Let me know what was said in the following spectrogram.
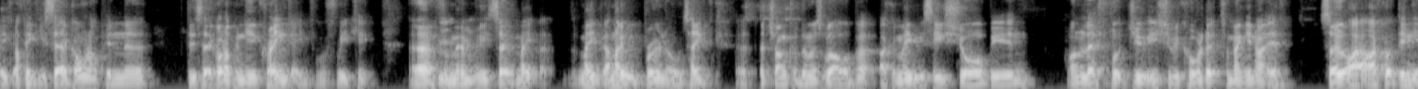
I think he set a goal up in the. Did he set a goal up in the Ukraine game from a free kick uh, from Mm. memory? So may, maybe I know Bruno will take a, a chunk of them as well, but I can maybe see Shaw being on left foot duty, should we call it, for Man United. So I, I've got Digne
